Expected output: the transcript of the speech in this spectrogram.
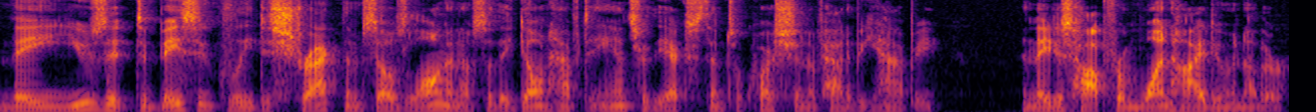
They use it to basically distract themselves long enough so they don't have to answer the existential question of how to be happy, and they just hop from one high to another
